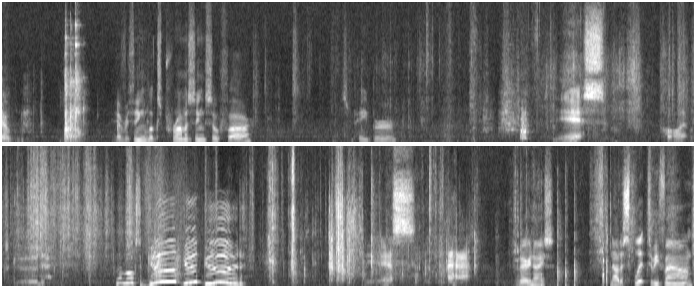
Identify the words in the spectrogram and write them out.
go. Everything looks promising so far. Some paper. Yes. Oh, that looks good. That looks good, good, good. Yes. Haha. Very nice. Not a split to be found.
